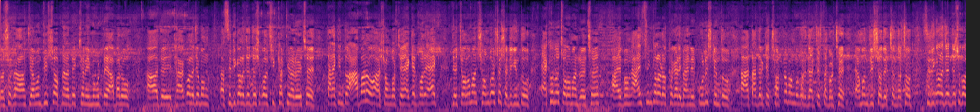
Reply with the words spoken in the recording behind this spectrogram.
দর্শক যেমন দৃশ্য আপনারা দেখছেন, এই মুহূর্তে আবারও ঢাকা কলেজ এবং সিটি কলেজের যে সকল শিক্ষার্থীরা রয়েছে, তারা কিন্তু আবারও সংঘর্ষে একের পর এক যে চলমান সংঘর্ষ, সেটি কিন্তু এখনও চলমান রয়েছে এবং আইন শৃঙ্খলা রক্ষাকারী বাহিনীর পুলিশ কিন্তু তাদেরকে ছত্রভঙ্গ করে দেওয়ার চেষ্টা করছে, এমন দৃশ্য দেখছেন দর্শক। সিটি কলেজের যে সকল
